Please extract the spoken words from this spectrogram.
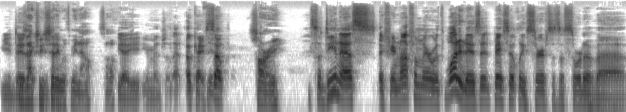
You did. he's actually sitting did. with me now. So Yeah, you, you mentioned that. Okay, Yeah. so sorry. so DNS, if you're not familiar with what it is, it basically serves as a sort of uh,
